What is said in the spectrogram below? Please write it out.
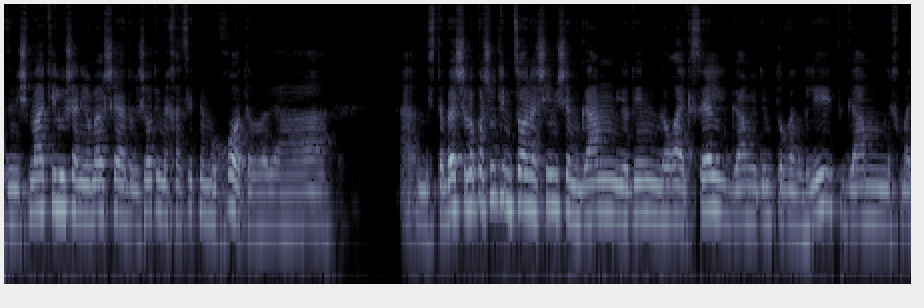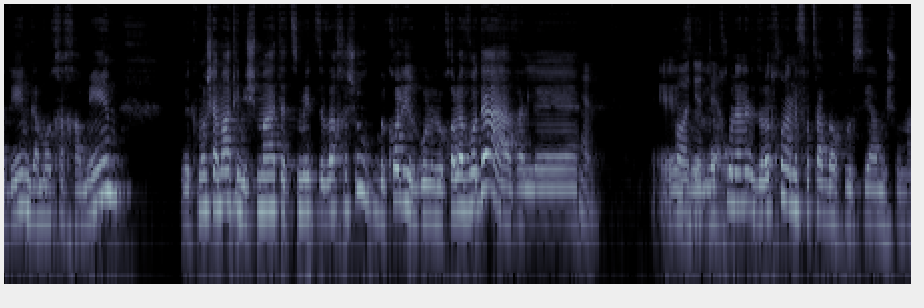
זה נשמע כאילו שאני אומר שהדרישות הן יחסית נמוכות, אבל מסתבר שלא פשוט למצוא אנשים שהם גם יודעים לא רע אקסל, גם יודעים טוב אנגלית, גם נחמדים, גם מאוד חכמים, וכמו שאמרתי, משמעת עצמית זה דבר חשוב בכל ארגון ובכל עבודה, אבל אה, כן. אה, זה, לא תכונה, זה לא תכונה נפוצה באוכלוסייה משום מה.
